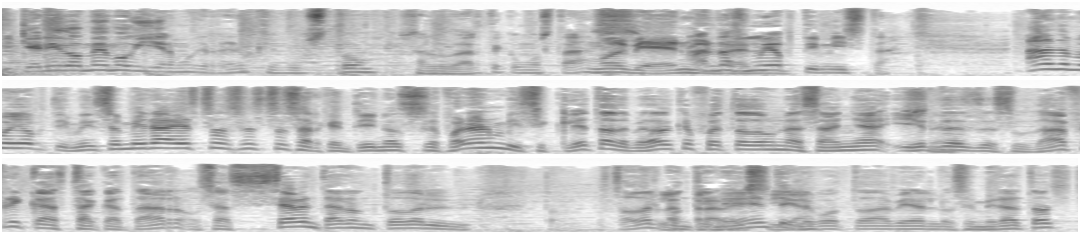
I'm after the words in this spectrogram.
Mi querido Memo Guillermo Guerrero, qué gusto saludarte, ¿cómo estás? Muy bien, Andas Manuel. muy optimista. Ando muy optimista. Mira, estos, estos argentinos se fueron en bicicleta. De verdad que fue toda una hazaña ir Sí. desde Sudáfrica hasta Qatar. O sea, sí se aventaron todo el, todo, todo el La continente travesía. y luego todavía los Emiratos.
